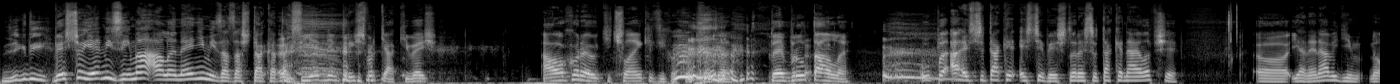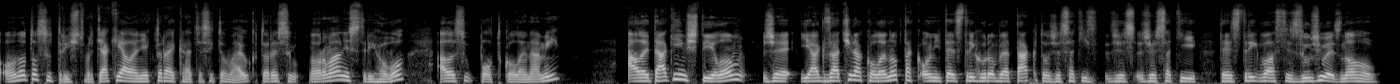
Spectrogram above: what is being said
Nikdy. Vieš čo, je mi zima, ale není mi zase až taká, tak si jednem tri štvrťáky, vieš. A ochorejú ti členky, ty to je brutálne. Úplne, a ešte také, ešte vieš, ktoré sú také najlepšie. Uh, ja nenávidím, no ono to sú tri štvrťaky, ale niektoré aj kraťasy to majú, ktoré sú normálne strihovo, ale sú pod kolenami, ale takým štýlom, že jak začína koleno, tak oni ten strih urobia takto, že sa ti, že, že sa ti ten strih vlastne zužuje s nohou.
